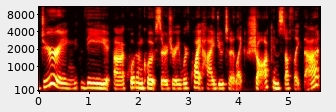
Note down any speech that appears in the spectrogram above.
during the uh, quote unquote surgery were quite high due to like shock and stuff like that.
